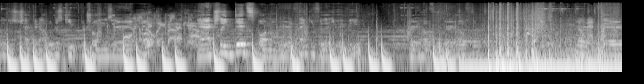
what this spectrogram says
We'll just check it out. We'll just keep patrolling this area. Oh, Building barricade. they actually did spawn over here. Thank you for that UAV. Very helpful, very helpful. Nomad. There.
